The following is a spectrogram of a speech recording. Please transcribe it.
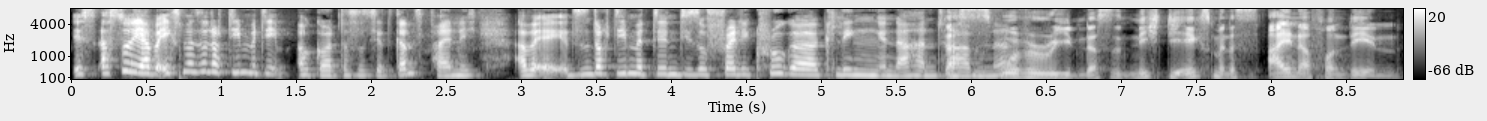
Ist, achso, ja, aber X-Men sind doch die mit dem. Oh Gott, das ist jetzt ganz peinlich. Aber äh, sind doch die mit denen, die so Freddy Krueger-Klingen in der Hand Das haben, ist ne? Wolverine. Das sind nicht die X-Men, das ist einer von denen.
